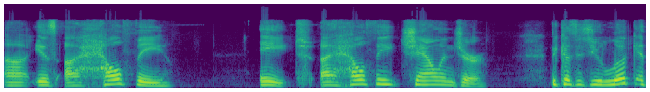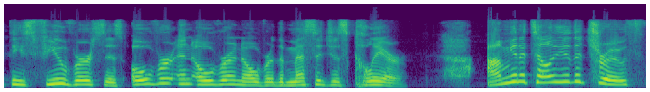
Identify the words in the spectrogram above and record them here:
uh, is a healthy eight, a healthy challenger, because as you look at these few verses over and over and over, the message is clear. I'm going to tell you the truth,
